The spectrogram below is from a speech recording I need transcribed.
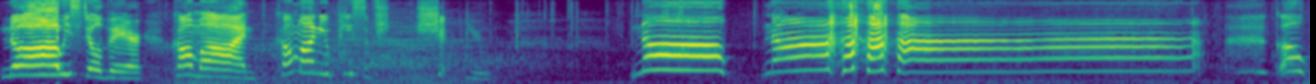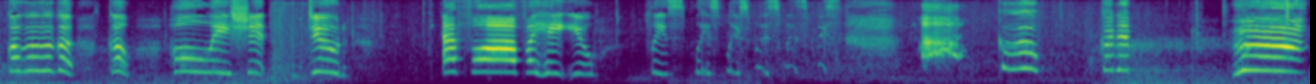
No, he's still there. Come on. Come on, you piece of sh shit, you. No! No! go, go, go, go, go, go. Holy shit. Dude. F off! I hate you. Please, please, please, please, please, please. Ah, go, got it.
